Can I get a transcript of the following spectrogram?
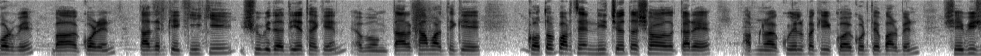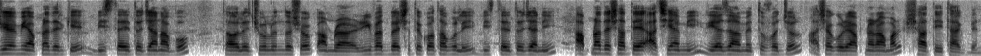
করবে বা করেন, তাদেরকে কি কি সুবিধা দিয়ে থাকেন এবং তার খামার থেকে কত পার্সেন্ট নিশ্চয়তা সহকারে আপনারা কোয়েল পাখি ক্রয় করতে পারবেন সেই বিষয়ে আমি আপনাদেরকে বিস্তারিত জানাব। তাহলে চলুন দর্শক, আমরা রিফাত ভাইয়ের সাথে কথা বলি, বিস্তারিত জানি। আপনাদের সাথে আছি আমি রিয়াজ আহমেদ তোফজ্জল। আশা করি আপনারা আমার সাথেই থাকবেন।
